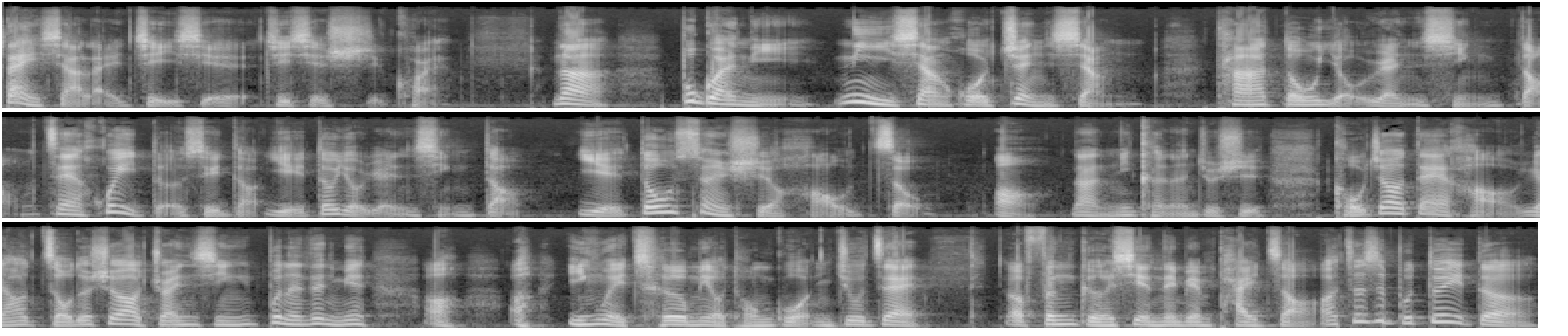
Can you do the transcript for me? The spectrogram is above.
带下来这些这些石块？那不管你逆向或正向，它都有人行道，在惠德隧道也都有人行道，也都算是好走。哦，那你可能就是口罩戴好，然后走的时候要专心，不能在里面哦哦，因为车没有通过，你就在呃分隔线那边拍照啊，这是不对的。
